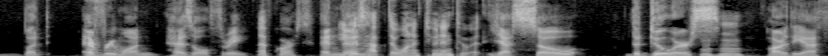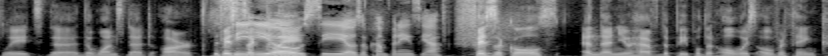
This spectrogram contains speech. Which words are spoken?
But everyone has all three. Of course. And you just have to want to tune into it. Yes. So the doers Mhm. are the athletes, the the ones that are The physically CEOs, CEOs of companies, yeah. physicals, and then you have the people that always overthink.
